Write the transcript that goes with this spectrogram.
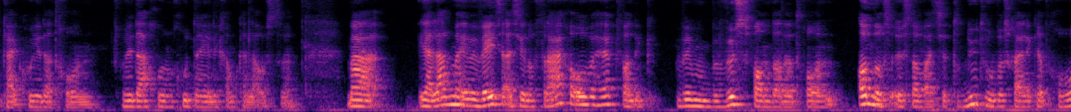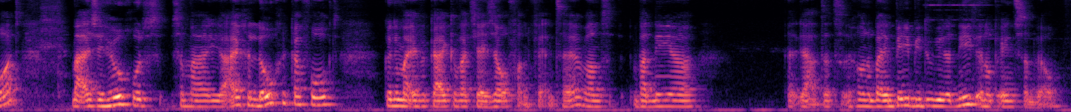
kijk hoe je dat gewoon, hoe je daar gewoon goed naar je lichaam kan luisteren. Maar ja, laat me even weten als je er nog vragen over hebt. Want ik ben me bewust van dat het gewoon anders is dan wat je tot nu toe waarschijnlijk hebt gehoord. Maar als je heel goed zeg maar, je eigen logica volgt, kun je maar even kijken wat jij zelf van vindt. Hè? Want wanneer, eh, ja, dat, gewoon bij een baby doe je dat niet en opeens dan wel.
